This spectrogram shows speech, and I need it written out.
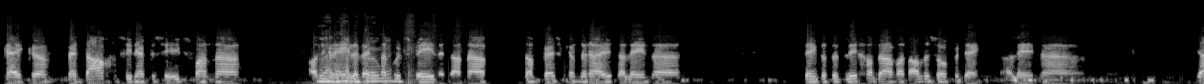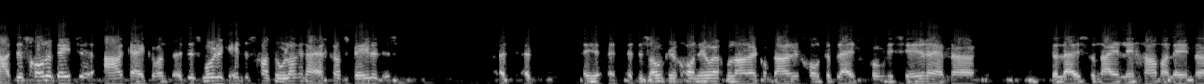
kijk, mentaal gezien hebben ze iets van als je een hele wedstrijd komen. moet spelen, dan, dan pers ik hem eruit. Alleen ik denk dat het lichaam daar wat anders over denkt. Alleen ja, het is gewoon een beetje aankijken. Want het is moeilijk in te schatten hoe lang je nou echt kan spelen. Dus het, het, het is ook gewoon heel erg belangrijk om daarin gewoon te blijven communiceren en uh, te luisteren naar je lichaam. Alleen, uh,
